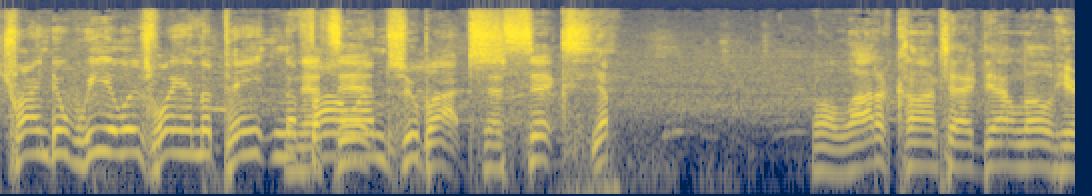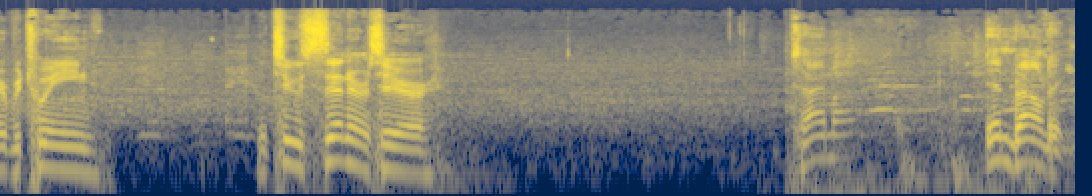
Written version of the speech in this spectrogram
trying to wheel his way in the paint and the And foul it. on Zubac. That's six. Yep. Well, a lot of contact down low here between the two centers here. Timeout. Inbounding.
